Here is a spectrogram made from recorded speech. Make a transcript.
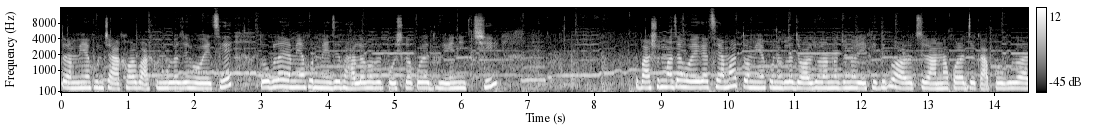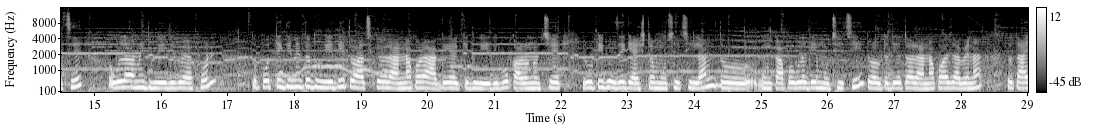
তো আমি এখন চা খাওয়ার বাসনগুলো যে হয়েছে, তো ওগুলাই আমি এখন মেজে ভালোভাবে পরিষ্কার করে ধুয়ে নিচ্ছি। তো বাসন মাজা হয়ে গেছে আমার, তো আমি এখন ওগুলো জল ঝরানোর জন্য রেখে দিব। আর হচ্ছে রান্না করার যে কাপড়গুলো আছে, ওগুলো আমি ধুয়ে দিব এখন। তো প্রত্যেক দিনে তো ধুয়ে দিই, তো আজকে রান্না করার আগে আর কি ধুয়ে দিব। কারণ হচ্ছে রুটি ভেজে গ্যাসটা মুছেছিলাম, তো কাপড়গুলো দিয়ে মুছেছি, তো ওটা দিয়ে তো আর রান্না করা যাবে না। তো তাই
